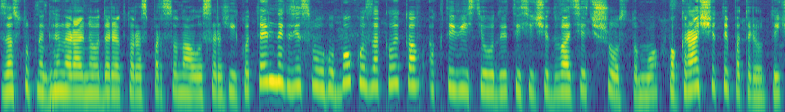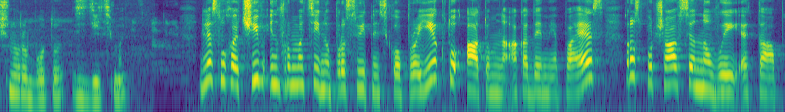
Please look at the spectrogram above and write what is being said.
Заступник генерального директора з персоналу Сергій Котельник зі свого боку закликав активістів у 2026-му покращити патріотичну роботу з дітьми. Для слухачів інформаційно-просвітницького проєкту Атомна академія ПАЕС розпочався новий етап.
